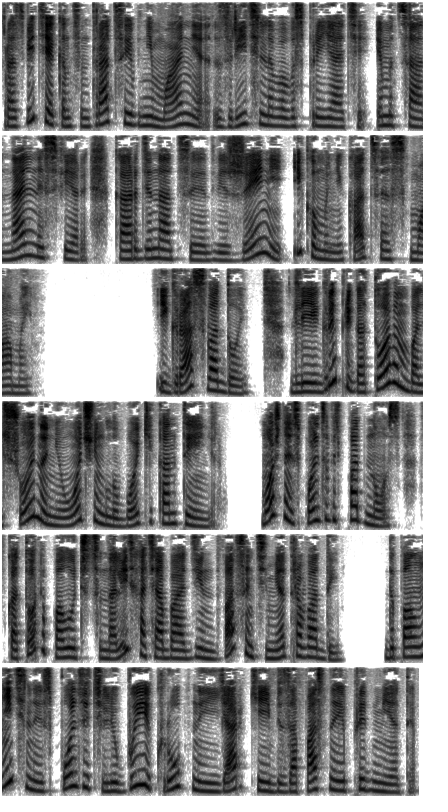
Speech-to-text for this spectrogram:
Развитие концентрации внимания, зрительного восприятия, эмоциональной сферы, координация движений и коммуникация с мамой. Игра с водой. Для игры приготовим большой, но не очень глубокий контейнер. Можно использовать поднос, в который получится налить хотя бы 1-2 см воды. Дополнительно используйте любые крупные, яркие и безопасные предметы.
